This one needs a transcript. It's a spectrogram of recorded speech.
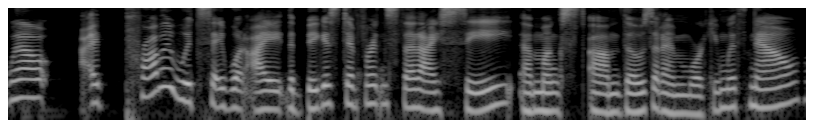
Well, I probably would say what I the biggest difference that I see amongst um, those that I'm working with now.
